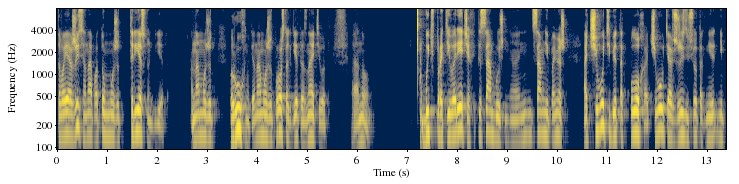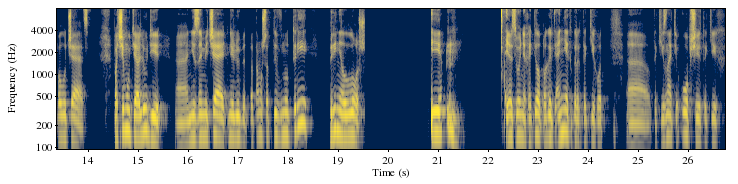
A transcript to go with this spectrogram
твоя жизнь, она потом может треснуть где-то. Она может рухнуть, она может просто где-то, знаете, вот, э, ну, быть в противоречиях, и ты сам будешь, э, сам не поймешь, от чего тебе так плохо, от чего у тебя в жизни все так не, не получается. Почему тебя люди э, не замечают, не любят? Потому что ты внутри принял ложь. И я сегодня хотел поговорить о некоторых таких вот, таких, знаете, общих, таких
